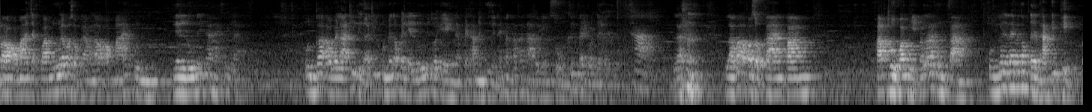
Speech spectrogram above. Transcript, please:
กรองออกมาจากความรู้และประสบการณ์ของเราออกมาให้คุณเรียนรู้ได้ง่ายขึ้นแล้ว คุณก็เอาเวลาที่เหลือที่คุณไม่ต้องไปเรียนรู้ด้วยตัวเองเนี่ยไปทำอย่างอื่นให้มันพัฒนาตัวเองสูงขึ้นไปกว่าเดิมค่ะ แล้วเราก็เอาประสบการณ์ความความถูกความผิดมาเล่าให้คุณฟัง คุณก็จะได้ไม่ต้องเดินทางที่ผิด ไป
